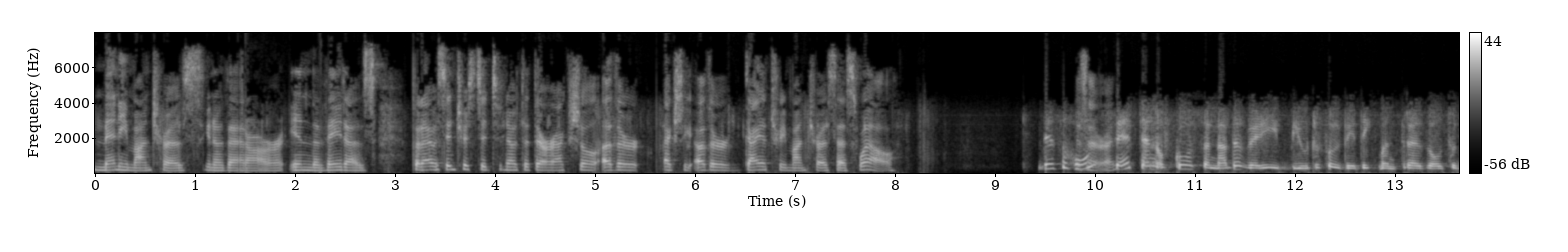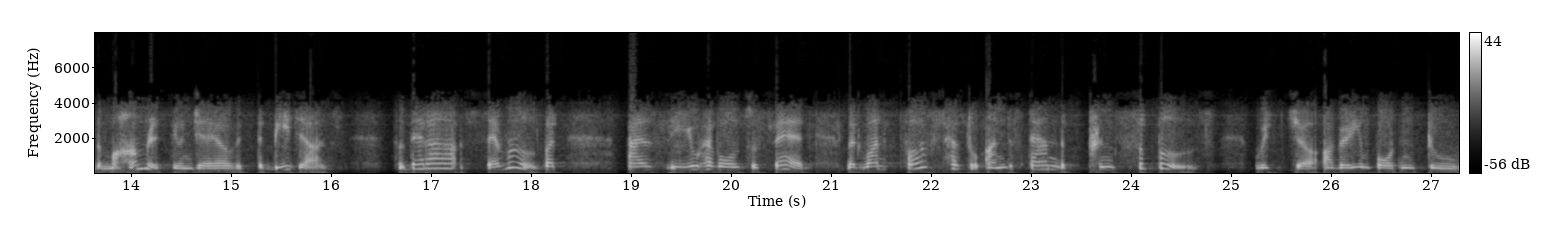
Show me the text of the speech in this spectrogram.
many mantras you know that are in the Vedas. But I was interested to note that there are actual other actually other Gayatri mantras as well. There's a whole right? set, and of course, another very beautiful Vedic mantra is also the Mahamrityunjaya with the Bijas. So there are several, but as you have also said, that one first has to understand the principles which uh, are very important to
